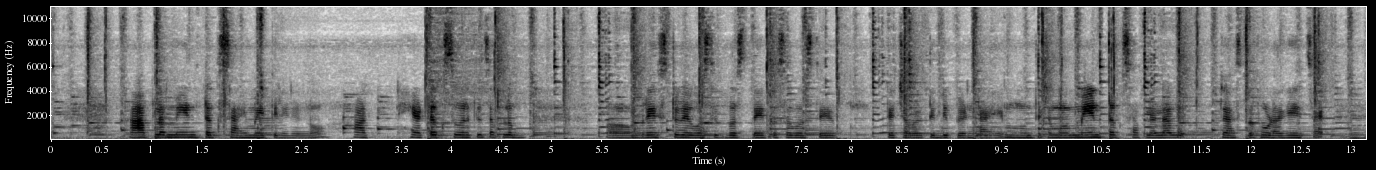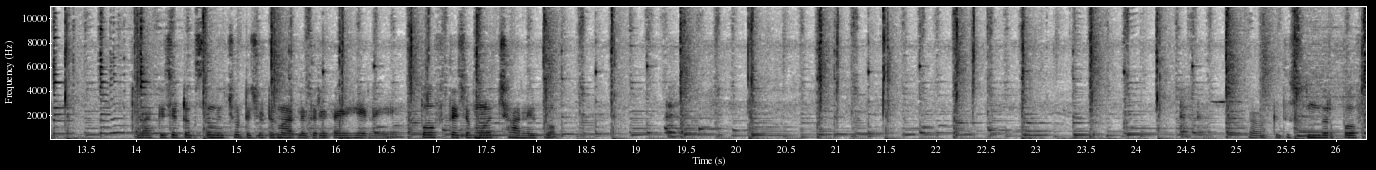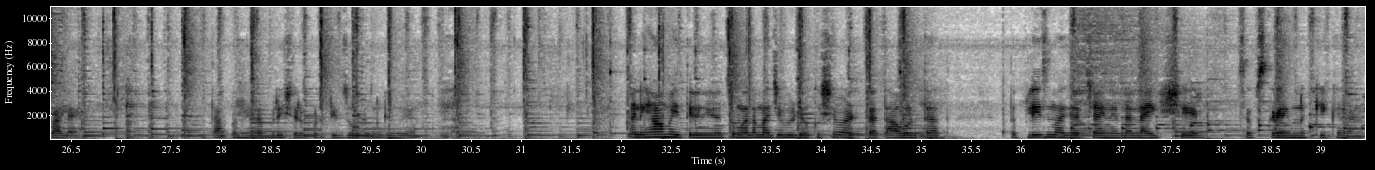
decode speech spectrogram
हा आपला मेन टक्स आहे मैत्रिणीनो. हा ह्या टक्सवरतीच आपलं ब्रेस्ट व्यवस्थित बसते कसं बसते त्याच्यावरती डिपेंड आहे. म्हणून त्याच्यामुळे मेन टक्स आपल्याला जास्त थोडा घ्यायचा आहे. बाकीचे टक्स तुम्ही छोटे छोटे मारले तरी काही हे नाही आहे पफ त्याच्यामुळे छान येतो. सुंदर पफ आला आहे आता आपण ह्याला ब्रेशर पट्टी जोडून घेऊया. आणि हा मैत्रिणी तुम्हाला माझे व्हिडिओ कसे वाटतात आवडतात तर प्लीज माझ्या चॅनलला लाईक शेअर सबस्क्राईब नक्की करा.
